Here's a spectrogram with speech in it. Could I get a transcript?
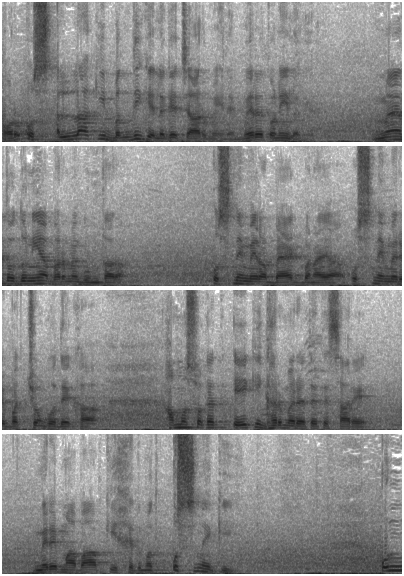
اور اس اللہ کی بندی کے لگے چار مہینے، میرے تو نہیں لگے۔ میں تو دنیا بھر میں گھومتا رہا۔ اس نے میرا بیگ بنایا، اس نے میرے بچوں کو دیکھا۔ ہم اس وقت ایک ہی گھر میں رہتے تھے سارے۔ میرے ماں باپ کی خدمت اس نے کی۔ ان،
